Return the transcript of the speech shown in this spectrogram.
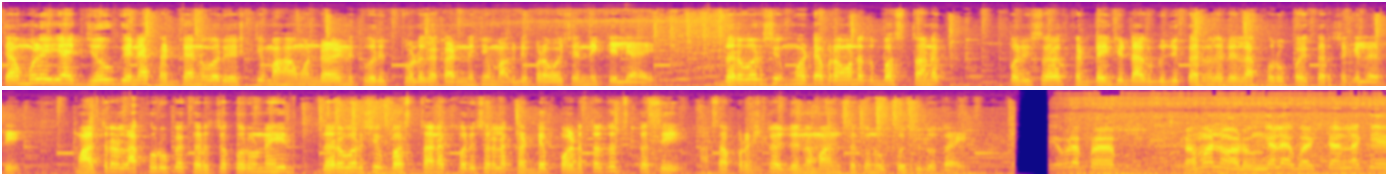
त्यामुळे या जीव घेण्या खड्ड्यांवर एस टी महामंडळाने त्वरित तोडगा काढण्याची मागणी प्रवाशांनी केली आहे. दरवर्षी मोठ्या प्रमाणात बस स्थानक परिसरात खड्ड्यांची डागडुजी करण्यासाठी लाखो रुपये खर्च केले जाते. मात्र लाखो रुपये खर्च करूनही दरवर्षी बस स्थानक परिसराला खड्डे पडतातच कसे असा प्रश्न जनमानसातून उपस्थित होत आहे. एवढं प्र प्रमाण वाढून गेला बस स्टँडला की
